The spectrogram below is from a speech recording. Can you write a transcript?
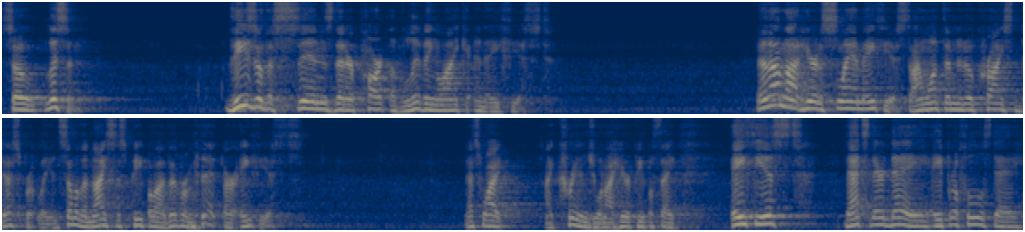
So, listen. These are the sins that are part of living like an atheist. And I'm not here to slam atheists. I want them to know Christ desperately. And some of the nicest people I've ever met are atheists. That's why I cringe when I hear people say, atheists, that's their day, April Fool's Day.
